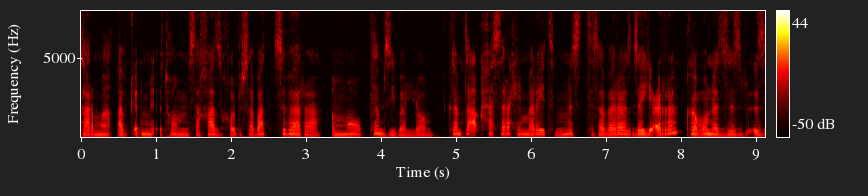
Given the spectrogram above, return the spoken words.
ሳርማ ኣብ ቅድሚ እቶም ምሳኻ ዝኸዱ ሰባት ስበራ እሞ ከምዚ በሎም ከምቲ ኣቕሓ ሰራሒ መሬት ምስ ተሰበረ ዘይዕረ፣ ከምኡ ነዚ ህዝቢ እዚ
